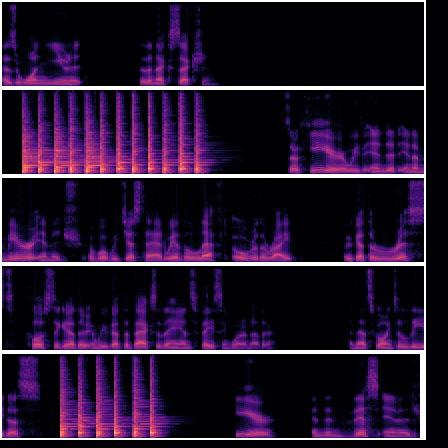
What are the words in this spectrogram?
as one unit to the next section. So here we've ended in a mirror image of what we just had. We have the left over the right. We've got the wrists close together, and we've got the backs of the hands facing one another. And that's going to lead us here, and then this image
